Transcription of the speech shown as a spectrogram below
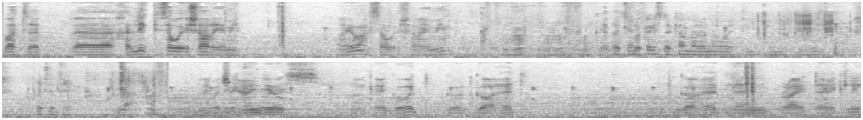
But uh, uh, خليك تسوي إشارة يمين. أيوة سوي إشارة يمين. أها أها. Okay, You that's can good. face the camera now, I think. you need to Put it here. Yeah. Anybody behind you? First. Okay, good, good. Go ahead. Go ahead, then right directly.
